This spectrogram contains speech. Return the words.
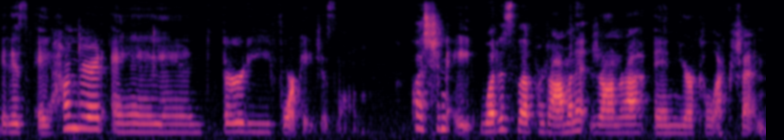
It is 134 pages long. Question 8. What is the predominant genre in your collection?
